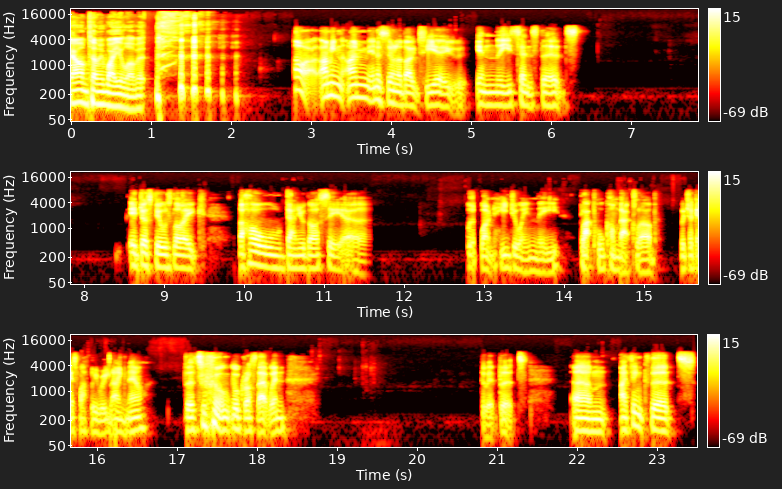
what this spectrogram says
Callum, tell me why you love it. Oh, I mean, I'm in a similar boat to you in the sense that it just feels like the whole Daniel Garcia won't he join the Blackpool Combat Club, which I guess will have to be renamed now, but we'll, we'll cross that when do it. But um, I think that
